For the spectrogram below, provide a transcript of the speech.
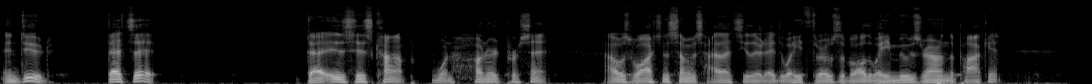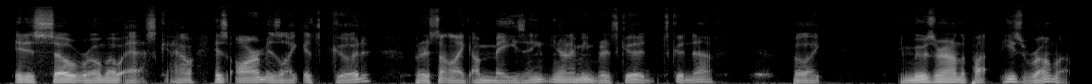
and dude, that's it. That is his comp, one hundred percent. I was watching some of his highlights the other day. The way he throws the ball, the way he moves around in the pocket, it is so Romo esque. How his arm is like it's good, but it's not like amazing. You know what I mean? But it's good. It's good enough. But like he moves around the pot. He's Romo.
